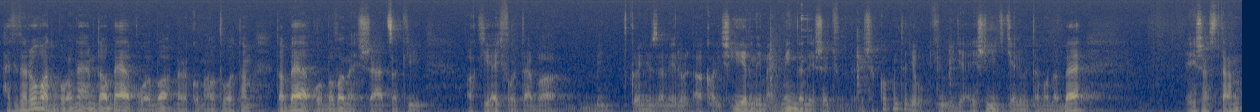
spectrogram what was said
hát itt a rovatból nem, de a belpolba, mert akkor már ott voltam, de a belpolba van egy srác, aki, aki egyfolytában mint könnyű zenéről akar is írni, meg minden, és, egy, és akkor mondta, hogy jó, küldje, és így kerültem oda be, és aztán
